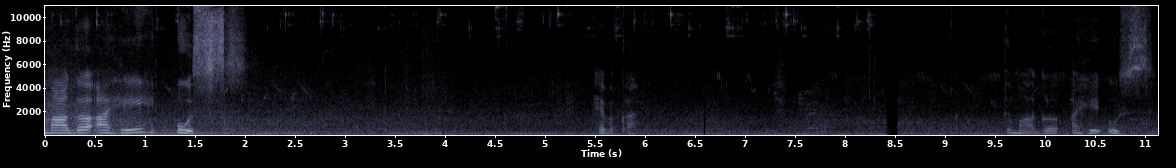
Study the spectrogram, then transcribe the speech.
माग आहे ऊस हे बघा. इथं माग आहे ऊस.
